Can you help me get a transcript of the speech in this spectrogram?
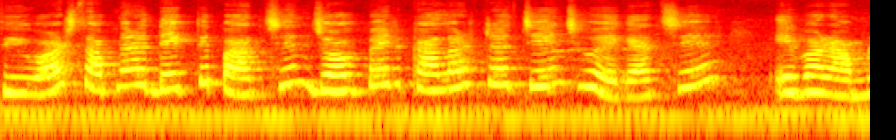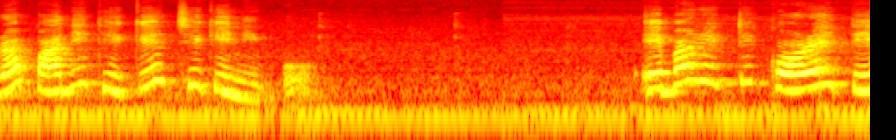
ভিউয়ার্স আপনারা দেখতে পাচ্ছেন জলপাইয়ের কালারটা চেঞ্জ হয়ে গেছে। এবার আমরা পানি থেকে ছেঁকে নিব। এবার একটি কড়াইতে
